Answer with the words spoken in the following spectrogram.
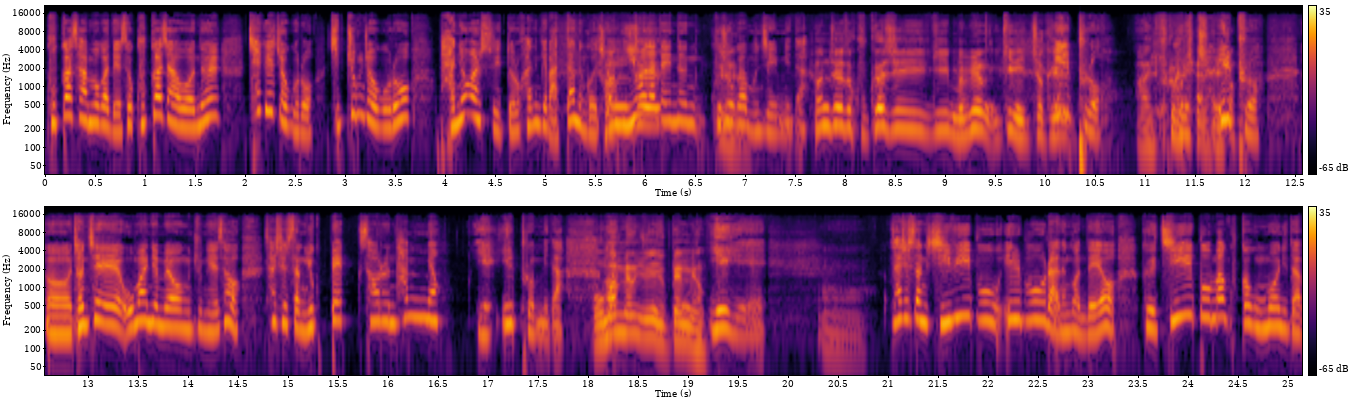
국가 사무가 돼서 국가 자원을 체계적으로 집중적으로 반영할 수 있도록 하는 게 맞다는 거죠. 현재- 이원화돼 있는 구조가 네. 문제입니다. 현재도 국가직이 몇 명 있긴 있죠. 그게 1%. 아, 1%밖에 그렇죠. 안 돼요? 1%. 어, 전체 5만여 명 중에서 사실상 631명. 예, 1%입니다. 5만 명 중에 600명. 예, 예. 사실상 지휘부 일부라는 건데요. 그 지휘부만 국가 공무원이다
